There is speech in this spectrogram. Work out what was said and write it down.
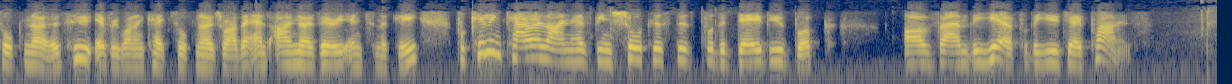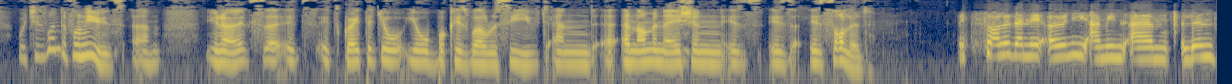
Talk knows, who everyone on Cape Talk knows rather, and I know very intimately, for Killing Karoline has been shortlisted for the debut book of um, the year for the UJ Prize which is wonderful news. Um, you know, it's uh, it's it's great that your your book is well received and a, a nomination is is is solid. It's solid, and they're only. I mean, um, Lynn's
